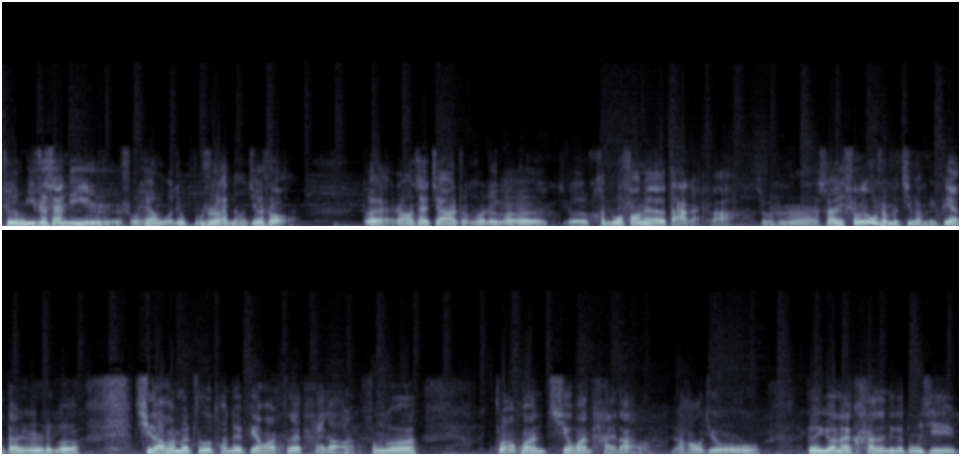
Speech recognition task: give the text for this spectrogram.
这个迷之三 D，首先我就不是很能接受，对。然后再加上整个这个呃很多方面的大改吧，就是虽然声优什么基本没变，但是这个其他方面制作团队变化实在太大了，风格转换切换太大了，然后就跟原来看的那个东西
